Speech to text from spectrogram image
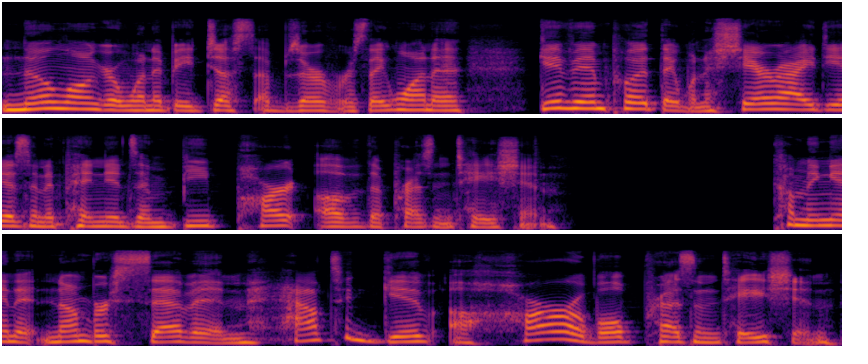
no longer want to be just observers. They want to give input, they want to share ideas and opinions and be part of the presentation. Coming in at number seven, how to give a horrible presentation.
